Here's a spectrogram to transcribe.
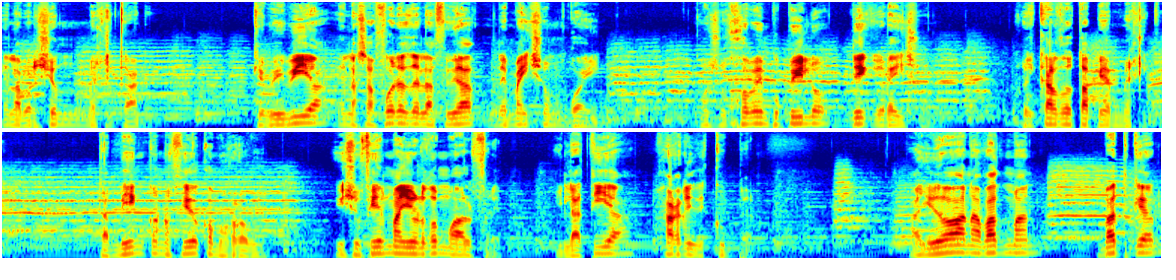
en la versión mexicana, que vivía en las afueras de la ciudad de Mason Wayne, con su joven pupilo Dick Grayson, Ricardo Tapia en México, también conocido como Robin, y su fiel mayordomo Alfred, y la tía Harry Cooper. Ayudaban a Batman, Batgirl,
